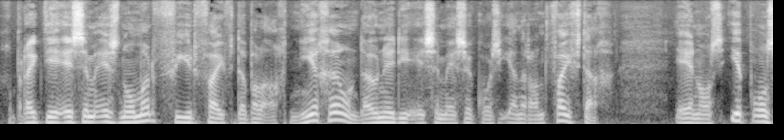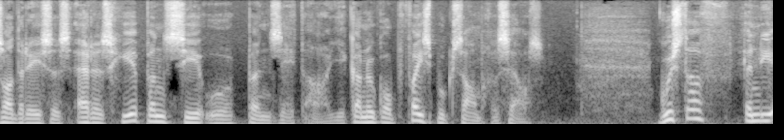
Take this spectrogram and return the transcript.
Gebruik die SMS nommer 45889. Onthou net die SMS se kos R1.50 en ons e-posadres is rsg.co.za. Jy kan ook op Facebook saamgesels. Gustaf, in die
